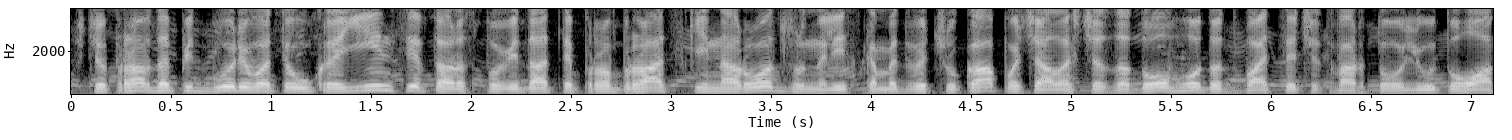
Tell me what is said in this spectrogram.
Щоправда, підбурювати українців та розповідати про братський народ журналістка Медведчука почала ще задовго до 24 лютого.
